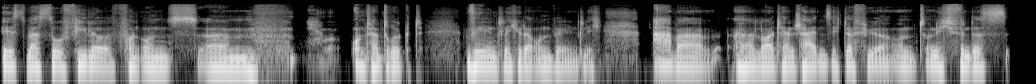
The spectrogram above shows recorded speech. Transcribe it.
ist, was so viele von uns ähm, ja. unterdrückt, willentlich oder unwillentlich. Aber äh, Leute entscheiden sich dafür und, und ich finde es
